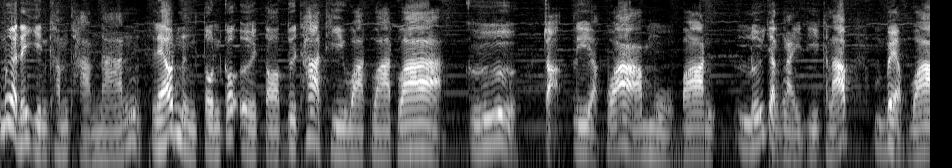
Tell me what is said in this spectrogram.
เมื่อได้ยินคำถามนั้น แล้วหนึ่งตนก็เอ่ยตอบด้วยท่าทีหวาดหวาดว่า คือจะเรียกว่าหมู่บ้านหรืออยังไงดีครับ แบบว่า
